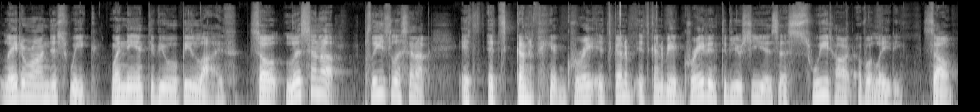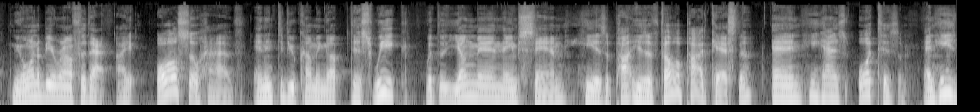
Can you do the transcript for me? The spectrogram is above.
later on this week when the interview will be live. So listen up. Please listen up. It's it's gonna be a great it's gonna it's gonna be a great interview. She is a sweetheart of a lady. So you want to be around for that. I also have an interview coming up this week with a young man named Sam. He is a he's a fellow podcaster and he has autism and he's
